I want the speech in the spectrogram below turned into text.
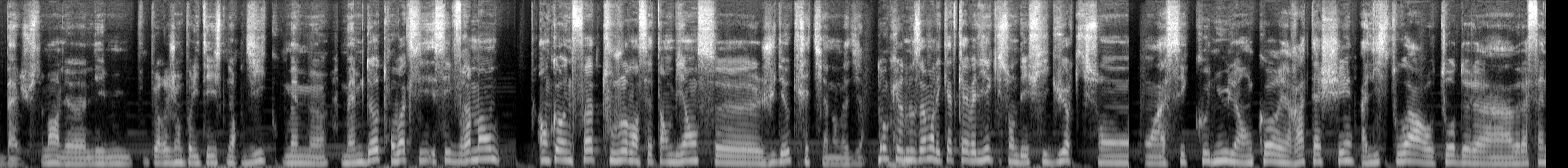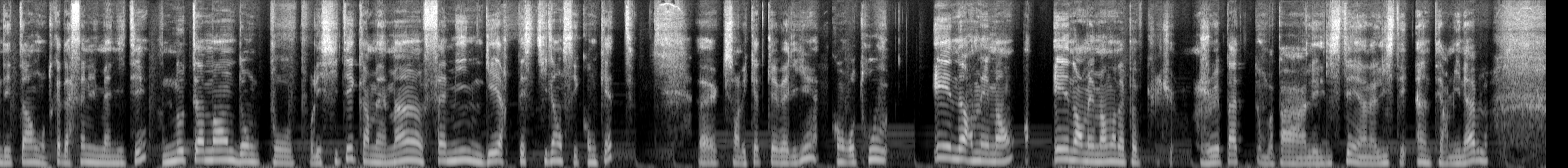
bah justement les régions polythéistes nordiques ou même, même d'autres. On voit que c'est vraiment encore une fois, toujours dans cette ambiance euh, judéo-chrétienne, on va dire. Donc, mhm. nous avons les quatre cavaliers qui sont des figures qui sont assez connues, là encore, et rattachées à l'histoire autour de la, fin des temps, ou en tout cas de la fin de l'humanité. Notamment, donc, pour, les citer quand même, hein, famine, guerre, pestilence et conquête, euh, qui sont les quatre cavaliers, qu'on retrouve énormément, énormément dans la pop culture. Je vais pas, on va pas les lister, hein, la liste est interminable.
